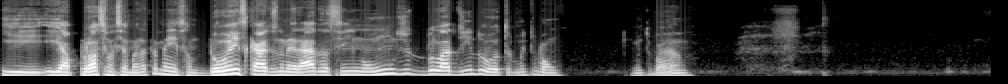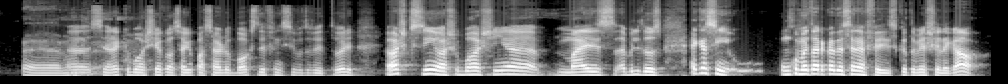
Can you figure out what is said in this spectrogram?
E, e, a próxima semana também. São dois cards numerados, assim, um de, do ladinho do outro. Muito bom. Muito bom é. mesmo. É, uh, será que o Borrachinha consegue passar do box defensivo do Vettori? Eu acho que sim, eu acho o Borrachinha mais habilidoso. É que assim, um comentário que a Decena fez, que eu também achei legal,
